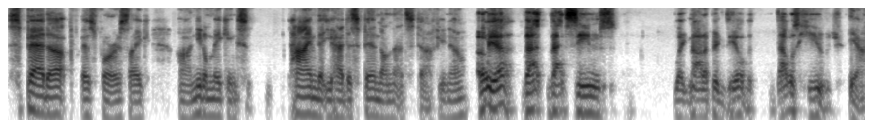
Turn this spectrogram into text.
sped up as far as like uh, needle making time that you had to spend on that stuff. You know? oh yeah that that seems like not a big deal but that was huge. Yeah,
